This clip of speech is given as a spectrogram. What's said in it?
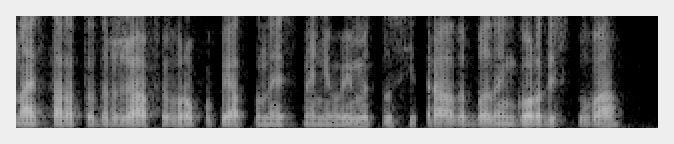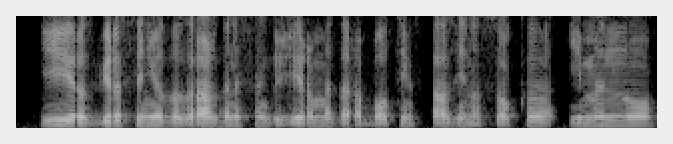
най-старата държава в Европа, която не е сменила името си. Трябва да бъдем горди с това. И разбира се, ние от Възраждане се ангажираме да работим в тази насока, именно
